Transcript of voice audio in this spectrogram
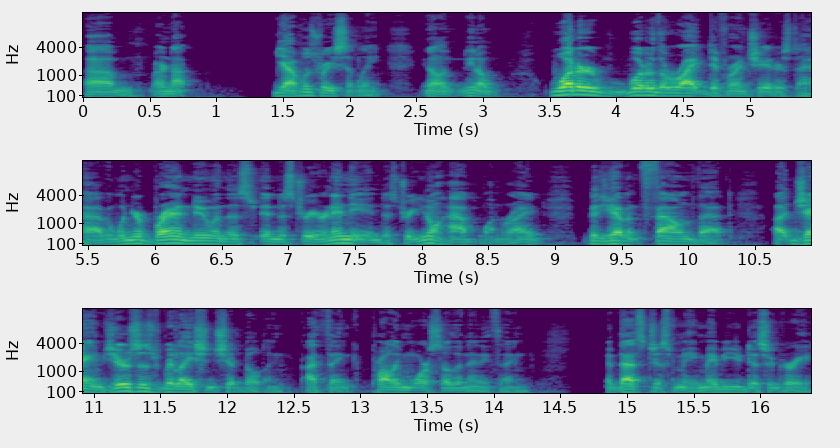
um, or not, yeah, it was recently. You know, you know, what are what are the right differentiators to have? And when you're brand new in this industry or in any industry, you don't have one, right? Because you haven't found that. Uh, James, yours is relationship building. I think probably more so than anything. If that's just me, maybe you disagree,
